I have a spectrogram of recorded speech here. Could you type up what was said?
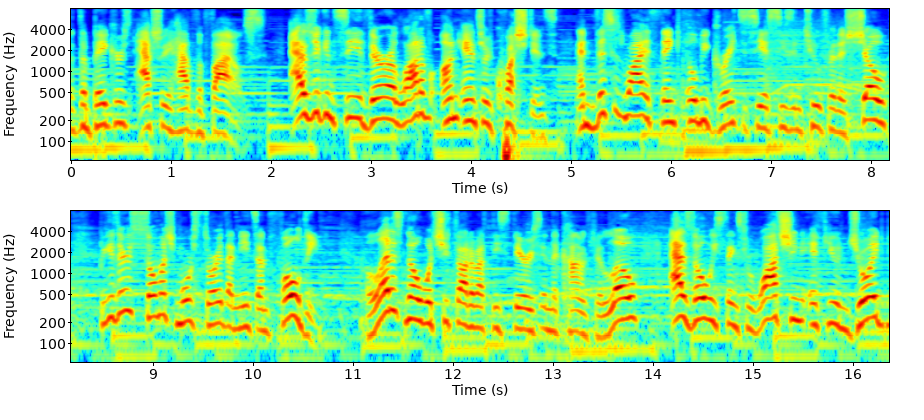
that the Bakers actually have the files. As you can see, there are a lot of unanswered questions, and this is why I think it'll be great to see a season 2 for this show, because there's so much more story that needs unfolding. Let us know what you thought about these theories in the comments below. As always, thanks for watching. If you enjoyed,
